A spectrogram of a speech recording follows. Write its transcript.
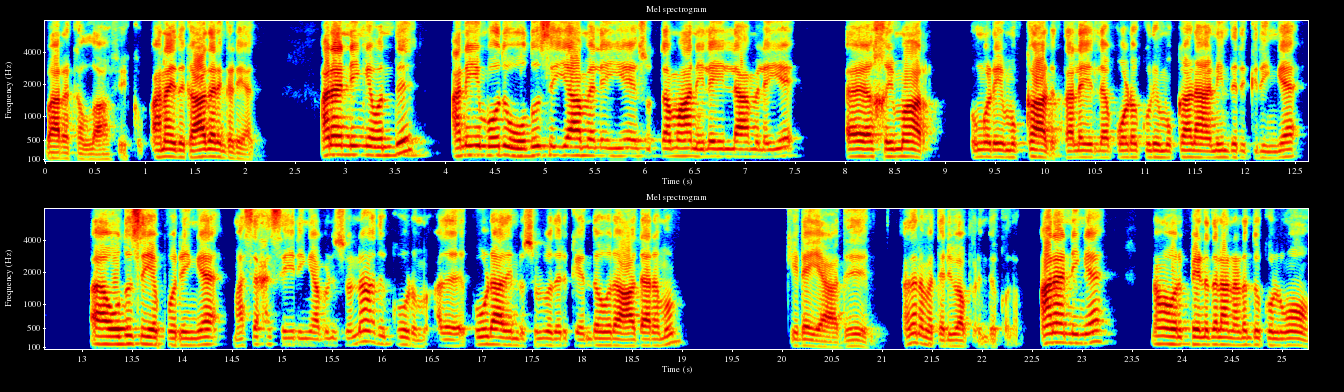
பாரக்கல்லாஃபிக்கும் ஆனால் இதுக்கு ஆதாரம் கிடையாது. ஆனால் நீங்கள் வந்து அணியும் போது ஒது செய்யாமலேயே சுத்தமாக நிலை இல்லாமலேயே ஹிமார் உங்களுடைய முக்காடு தலையில் போடக்கூடிய முக்காடை அணிந்திருக்கிறீங்க ஒது செய்ய போறீங்க மசக செய்கிறீங்க அப்படின்னு சொன்னால் அது கூடும். அது கூடாது என்று சொல்வதற்கு எந்த ஒரு ஆதாரமும் கிடையாது. அதை நம்ம தெளிவாக புரிந்து கொள்ளும் ஆனால் நீங்கள் நம்ம ஒரு பேணுதலா நடந்து கொள்வோம்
